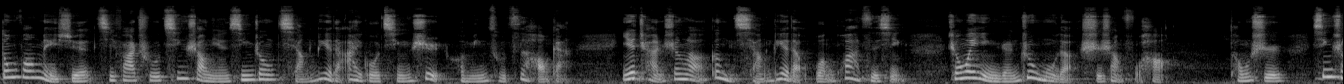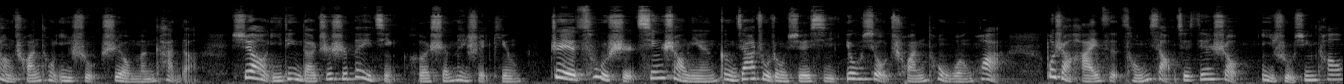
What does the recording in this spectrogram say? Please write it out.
东方美学激发出青少年心中强烈的爱国情绪和民族自豪感，也产生了更强烈的文化自信，成为引人注目的时尚符号。同时，欣赏传统艺术是有门槛的，需要一定的知识背景和审美水平，这也促使青少年更加注重学习优秀传统文化。不少孩子从小就接受艺术熏陶。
